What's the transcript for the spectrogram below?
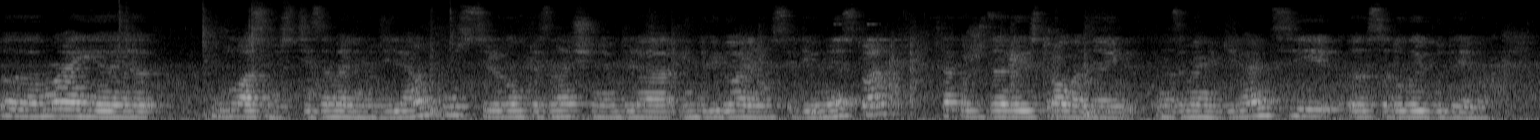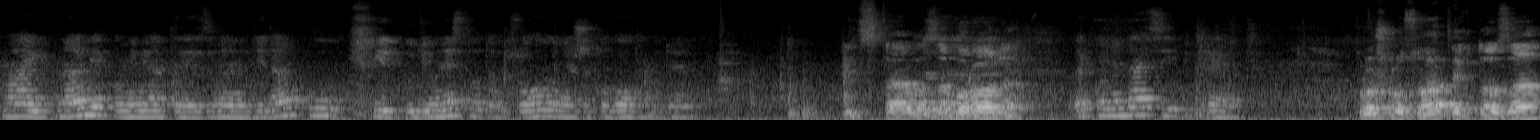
е, має у власності земельну ділянку з цільовим призначенням для індивідуального садівництва. Також зареєстрований на земельній ділянці е, садовий будинок. Мають намір поміняти земельну ділянку під будівництво та обслуговування житлового будинку. підстава, заборона. Рекомендації підтримати. Прошу голосувати, хто за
